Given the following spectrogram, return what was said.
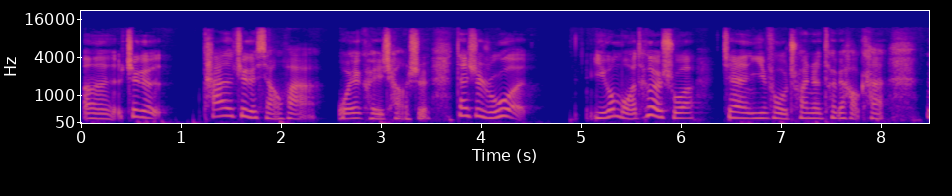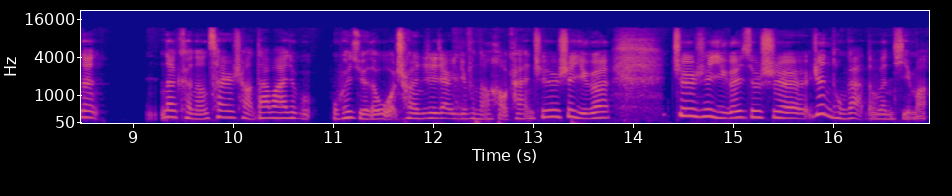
嗯，这个他的这个想法我也可以尝试。但是如果一个模特说这件衣服我穿着特别好看，那那可能菜市场大妈就不不会觉得我穿这件衣服能好看。这就是一个，这就是一个就是认同感的问题嘛。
